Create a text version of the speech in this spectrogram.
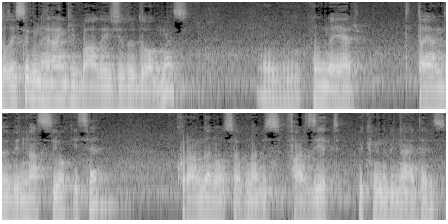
dolayısıyla bunun herhangi bir bağlayıcılığı da olmaz. Ee, Bunun eğer dayandığı bir nas yok ise Kur'an'dan olsa buna biz farziyet hükmünü bina ederiz.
